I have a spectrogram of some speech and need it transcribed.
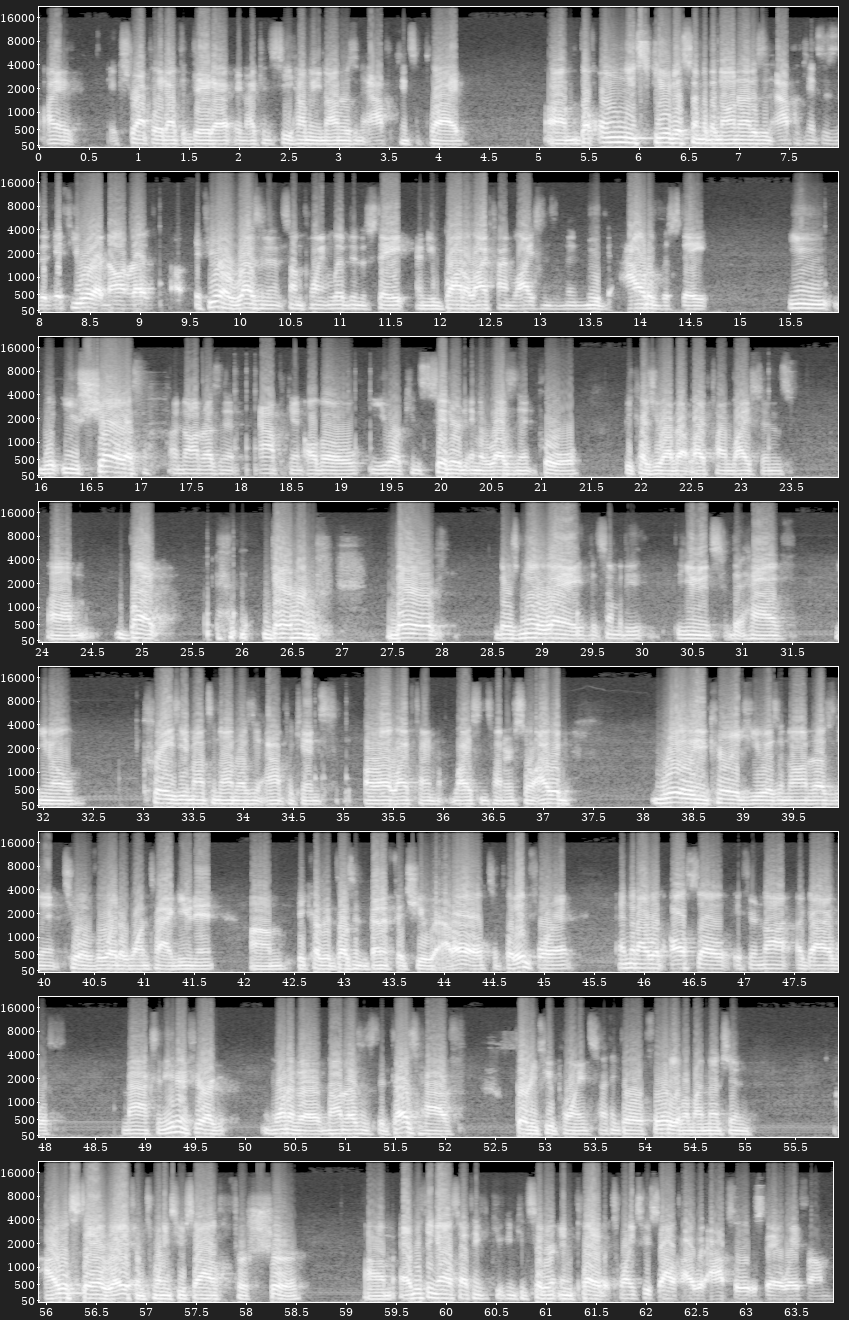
I extrapolate out the data and I can see how many non-resident applicants applied. Um, the only skew to some of the non-resident applicants is that if you are a non if you're a resident at some point, lived in the state, and you bought a lifetime license and then moved out of the state, you you show as a non-resident applicant, although you are considered in the resident pool because you have that lifetime license. Um, but there, there, there's no way that some of the units that have, you know, crazy amounts of non-resident applicants are all lifetime license hunters. So I would really encourage you as a non-resident to avoid a one-tag unit um, because it doesn't benefit you at all to put in for it. And then I would also, if you're not a guy with max, and even if you're a one of the non-residents that does have 32 points, I think there were 40 of them I mentioned, I would stay away from 22 South for sure. Um, everything else I think you can consider in play, but 22 South I would absolutely stay away from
